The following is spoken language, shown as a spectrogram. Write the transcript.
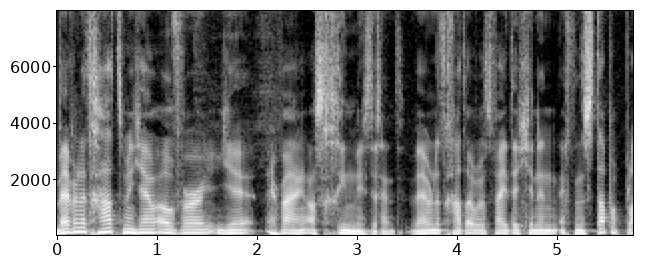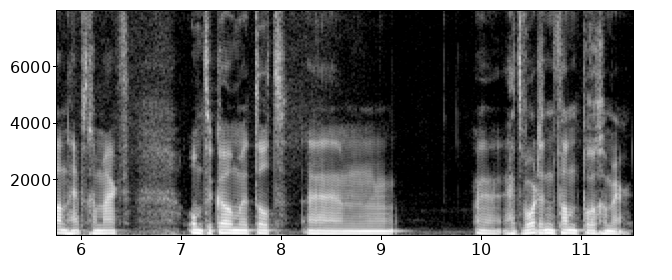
We hebben het gehad met jou over je ervaring als geschiedenisdocent. We hebben het gehad over het feit dat je een, echt een stappenplan hebt gemaakt om te komen tot ehm, eh, het worden van programmeur.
